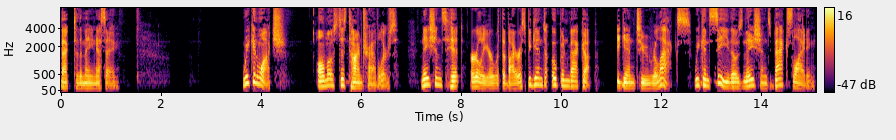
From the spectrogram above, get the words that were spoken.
back to the main essay. We can watch, almost as time travelers, nations hit earlier with the virus begin to open back up, begin to relax. We can see those nations backsliding,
